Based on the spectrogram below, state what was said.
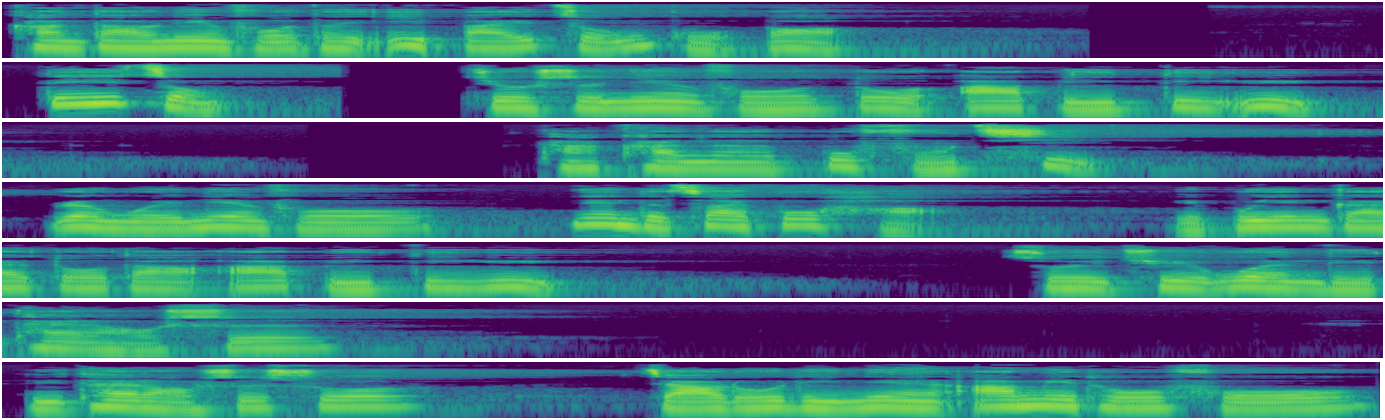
看到念佛的一百种果报。第一种就是念佛堕阿鼻地狱。他看了不服气，认为念佛念得再不好，也不应该堕到阿鼻地狱，所以去问李泰老师。李泰老师说：“假如你念阿弥陀佛，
